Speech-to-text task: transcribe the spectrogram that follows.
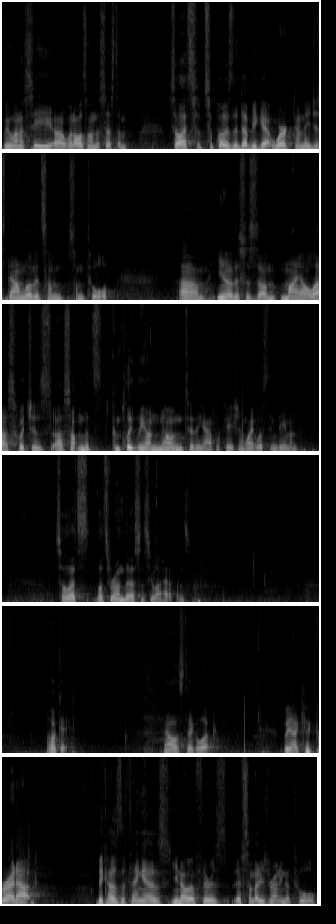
we want to see uh, what all is on the system. So let's suppose the wget worked and they just downloaded some, some tool. Um, you know, this is um, MyLS, which is uh, something that's completely unknown to the application whitelisting daemon. So let's, let's run this and see what happens. Okay. Now let's take a look. We got kicked right out. Because the thing is, you know, if, there's, if somebody's running a tool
